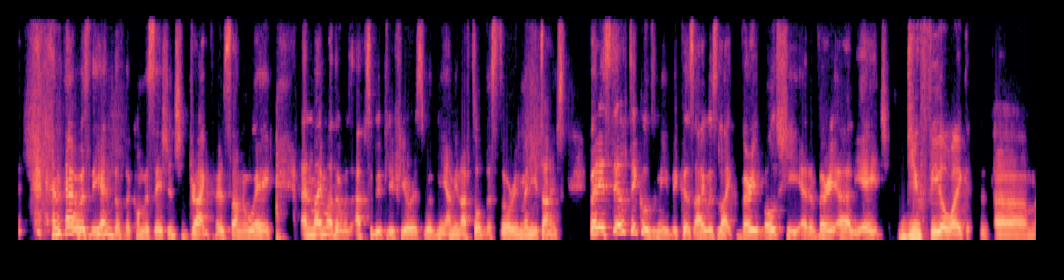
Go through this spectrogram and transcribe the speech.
and that was the end of the conversation. She dragged her son away. And my mother was absolutely furious with me. I mean, I've told the story many times, but it still tickles me because I was like very bolshy at a very early age. Do you feel like um,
